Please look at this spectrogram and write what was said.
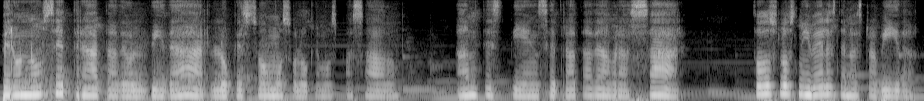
Pero no se trata de olvidar lo que somos o lo que hemos pasado. Antes bien, se trata de abrazar todos los niveles de nuestra vida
